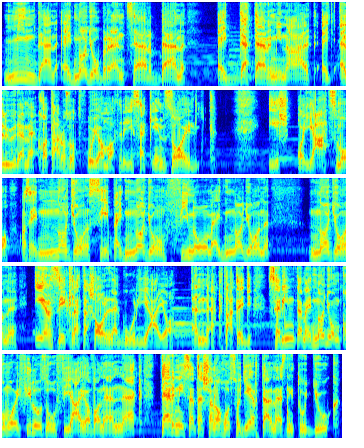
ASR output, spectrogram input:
minden egy nagyobb rendszerben egy determinált, egy előre meghatározott folyamat részeként zajlik. És a játszma az egy nagyon szép, egy nagyon finom, egy nagyon, nagyon érzékletes allegóriája ennek. Tehát egy, szerintem egy nagyon komoly filozófiája van ennek, természetesen ahhoz, hogy értelmezni tudjuk,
